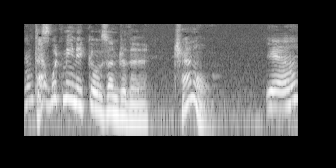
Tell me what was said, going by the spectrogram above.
I'm That would mean it goes under the channel. Yeah.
